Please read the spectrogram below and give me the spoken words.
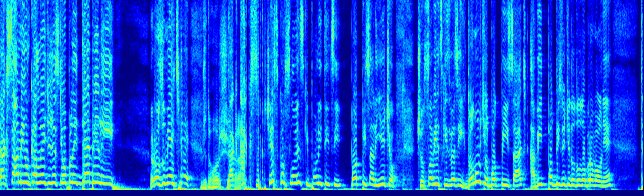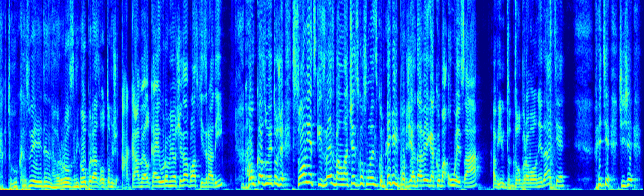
tak sami ukazujete, že ste úplne debili. Rozumiete? Že to horšie. Tak práve. ak sú československí politici podpísali niečo, čo sovietský zväz ich donútil podpísať a vy podpísujete toto dobrovoľne, tak to ukazuje jeden hrozný obraz o tom, že aká veľká je úroveň vašej vlasti zrady. A ukazuje to, že sovietský zväz mal na Československo menej požiadaviek ako má USA a vy im to dobrovoľne dáte. Viete, čiže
